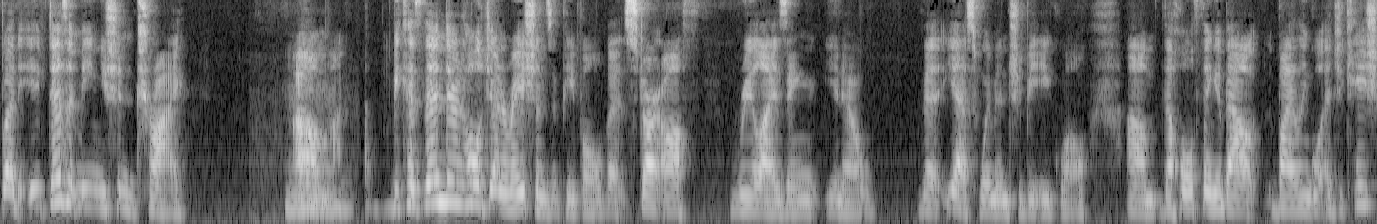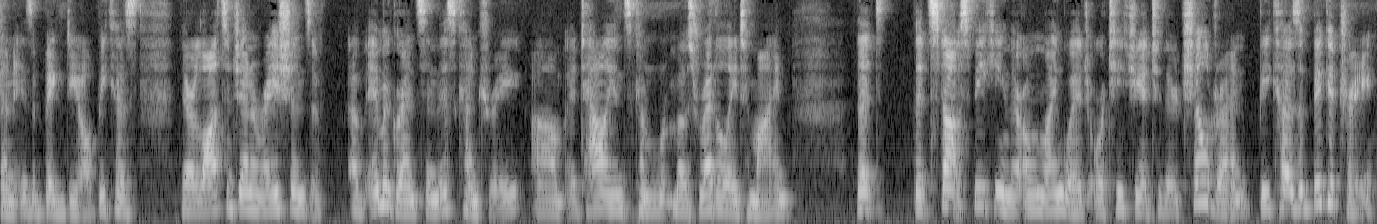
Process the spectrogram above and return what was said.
but it doesn't mean you shouldn't try. Mm. Um, because then there are whole generations of people that start off realizing, you know, that yes, women should be equal. Um, the whole thing about bilingual education is a big deal because there are lots of generations of, of immigrants in this country. Um, Italians come most readily to mind that that stop speaking their own language or teaching it to their children because of bigotry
